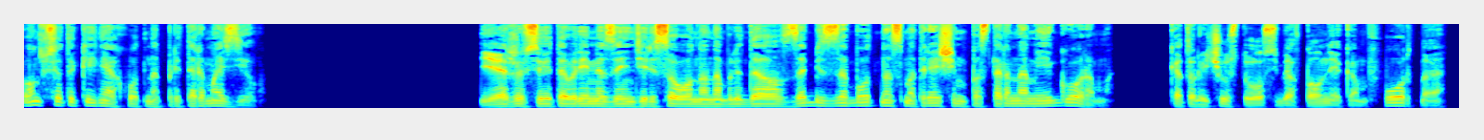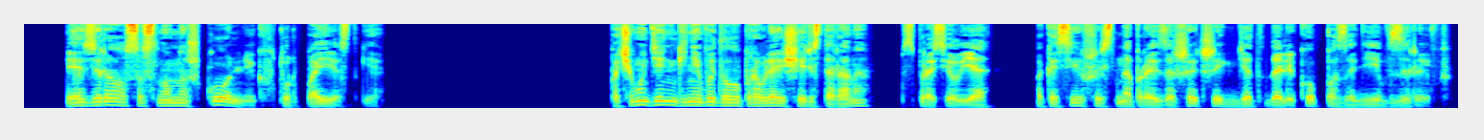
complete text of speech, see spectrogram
он все таки неохотно притормозил. Я же все это время заинтересованно наблюдал за беззаботно смотрящим по сторонам Егором, который чувствовал себя вполне комфортно и озирался словно школьник в турпоездке. «Почему деньги не выдал управляющий ресторана?» — спросил я, покосившись на произошедший где-то далеко позади взрыв.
